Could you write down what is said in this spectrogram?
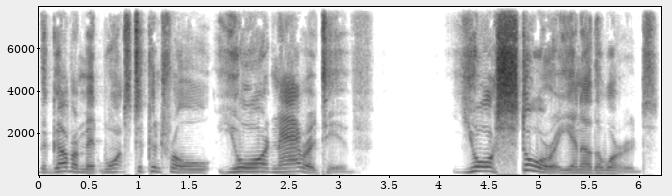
the government wants to control your narrative, your story, in other words.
